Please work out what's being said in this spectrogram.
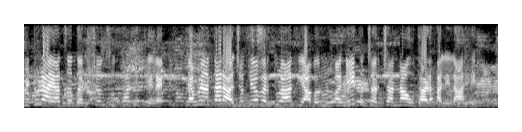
विठुरायाचं दर्शन सुद्धा घेतलेलं आहे. त्यामुळे आता राजकीय वर्तुळात यावरून अनेक चर्चांना उधाड आलेला आहे.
